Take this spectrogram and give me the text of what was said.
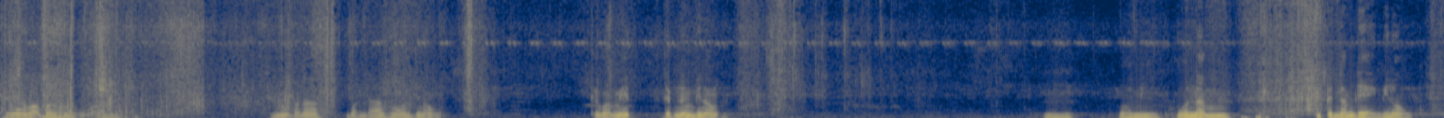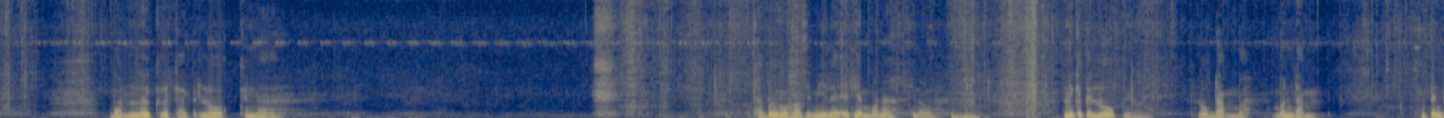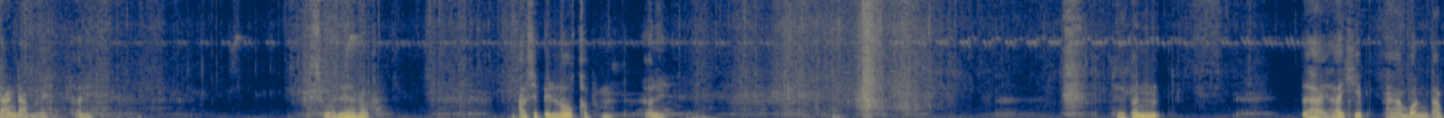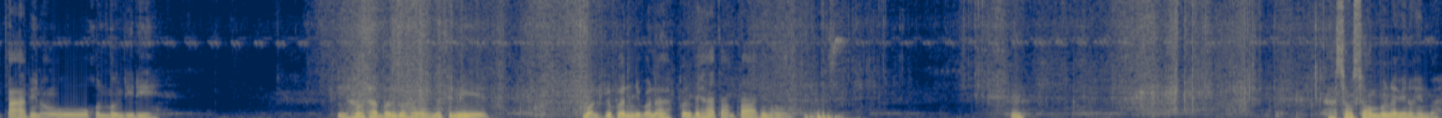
หายังเลาะเบิ้งพี่น้องว่ามีบ่นะบ่อนด่างของมันพี่น้องคือว่ามีดเด็บหนึงพี่น้องอืมร้อยมีว่าน้ำที่เป็นน้ำแดงพี่น้องบ่อนมันเลยเกิดการเป็นโรคขึ้นมา ถ้าเบิ้งว่าเขาจะมีอะไรไอเทมบ่นะพี่น้อง อันนี้ก็เป็นโรคนี่หน่อยโรคดำปะบอลดำมันเป็นด่างดำไหมอันนี้ สวยเลยเนาะอาจจะเป็นโรคครับ อันนี้เห็นเพิ่นถ่ายท้ายคลิป หาบอลตามป้าพี่น้อง โอ้ คนเบิ้งดีดีนี่เฮาถ้าเบิ้งตัวเฮามันจะมีบอลคือเพิ่นอยู่บ่นะ เพิ่นไปหาตามป้าพี่น้อง ซองซองๆเบิ้งได้พี่น้องเห็นปะ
